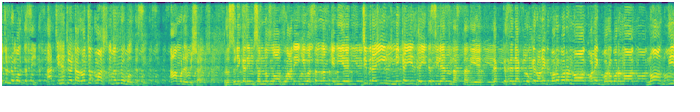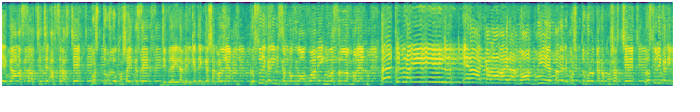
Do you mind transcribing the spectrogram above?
এজন্য বলতেছি। আর যেহেতু এটা রজব মাস এজন্য বলতেছি। আমলের বিষয়। রসুল করিম সাল্লাল্লাহু আলাইহি ওয়াসাল্লামকে নিয়ে জিব্রাইল, মিকাইল যাইতেছিলেন রাস্তা দিয়ে। দেখতেছেন এক লোকের অনেক বড় বড় নখ, অনেক বড় বড় নখ। নখ দিয়ে গা আশ্রাচ্ছে আশ্রাচ্ছে বস্তুগুলো খসাইতেছে। জিব্রাইল আমিনকে জিজ্ঞাসা করলেন, রসুল করিম সাল্লাল্লাহু আলাইহি ওয়াসাল্লাম বলেন, হে জিব্রাইল নখ দিয়ে তাদের কেন খসাচ্ছে? করিম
